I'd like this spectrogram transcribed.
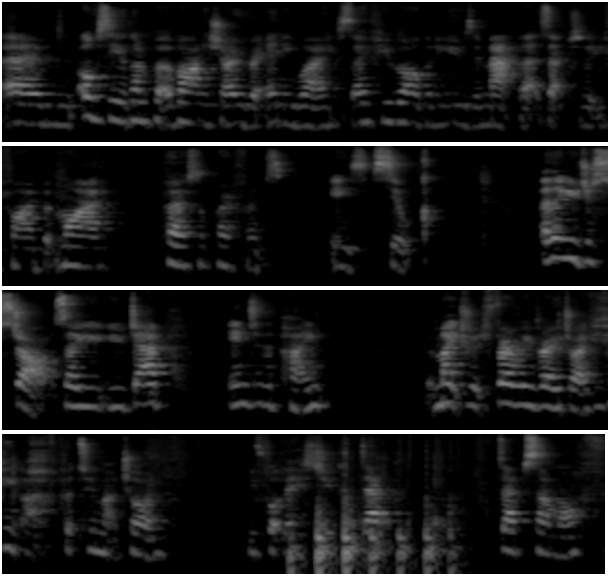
um, obviously, you're going to put a varnish over it anyway, so if you are going to use a matte, that's absolutely fine. But my personal preference is silk. And then you just start. So you, you dab into the paint, but make sure it's very, very dry. If you think, oh, put too much on, you've got this. You can dab, dab some off.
